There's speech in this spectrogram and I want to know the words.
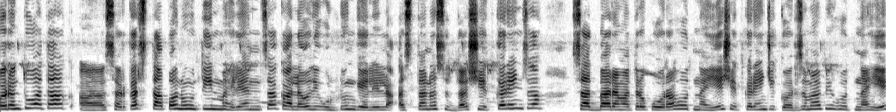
परंतु आता सरकार स्थापन होऊन तीन महिन्यांचा कालावधी उलटून गेलेला असताना सुद्धा शेतकऱ्यांचा सातबारा मात्र कोरा होत नाही आहे शेतकऱ्यांची कर्जमाफी होत नाही आहे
